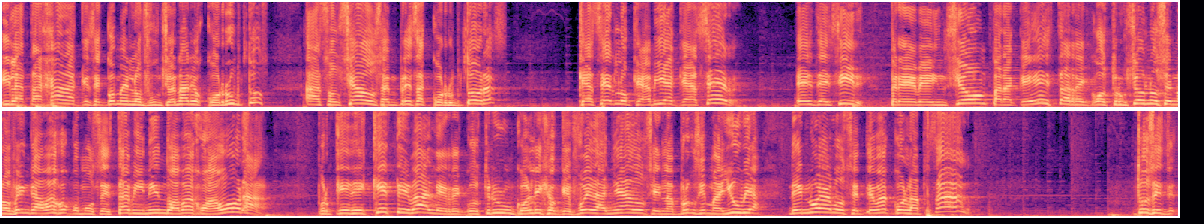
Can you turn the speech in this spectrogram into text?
y la tajada que se comen los funcionarios corruptos, asociados a empresas corruptoras, que hacer lo que había que hacer. Es decir, prevención para que esta reconstrucción no se nos venga abajo como se está viniendo abajo ahora. Porque de qué te vale reconstruir un colegio que fue dañado si en la próxima lluvia de nuevo se te va a colapsar. Entonces,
